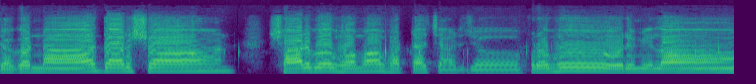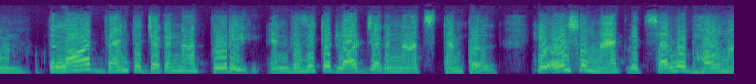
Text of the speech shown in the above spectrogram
জগন্নাথ দর্শন সার্বভৌম ভট্টাচার্য প্রভুর মিলন The Lord went to Jagannath Puri and visited Lord Jagannath's temple. He also met with Sarvabhauma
